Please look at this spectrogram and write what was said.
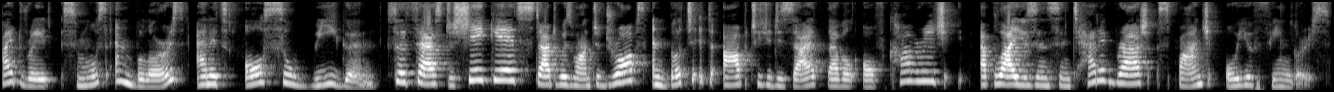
hydrate, smooth and blurs. And it's also vegan. So it says to shake it, start with one, to drops and build it up to your desired level of coverage. Apply using synthetic brush, sponge or your fingers.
